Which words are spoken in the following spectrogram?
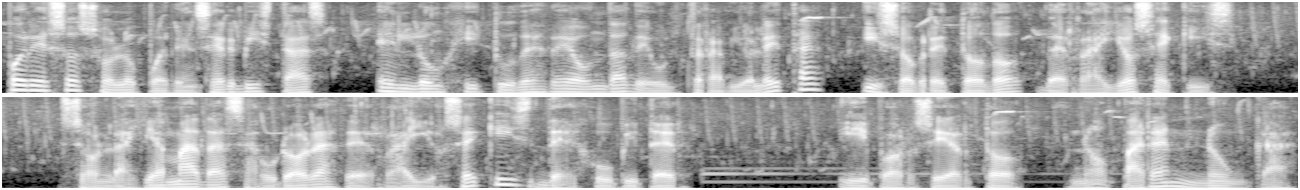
Por eso solo pueden ser vistas en longitudes de onda de ultravioleta y sobre todo de rayos X. Son las llamadas auroras de rayos X de Júpiter. Y por cierto, no paran nunca.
